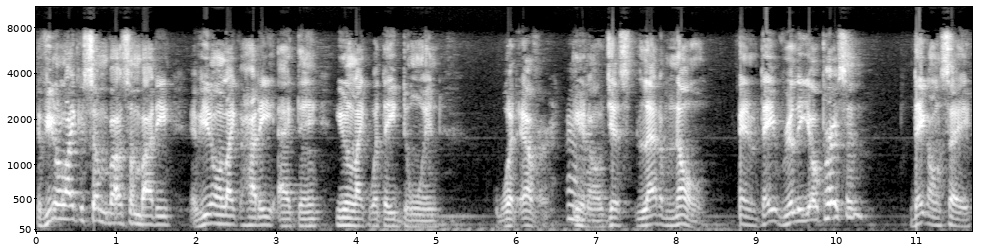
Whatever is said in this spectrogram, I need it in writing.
If you don't like something about somebody, if you don't like how they acting, you don't like what they doing, whatever, you Mhm. know, just let them know. And if they really your person, they gonna say,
